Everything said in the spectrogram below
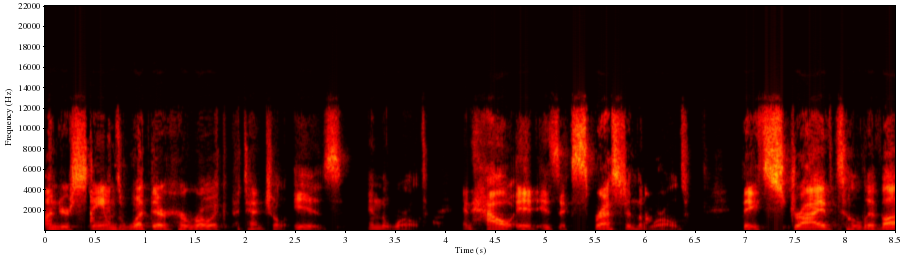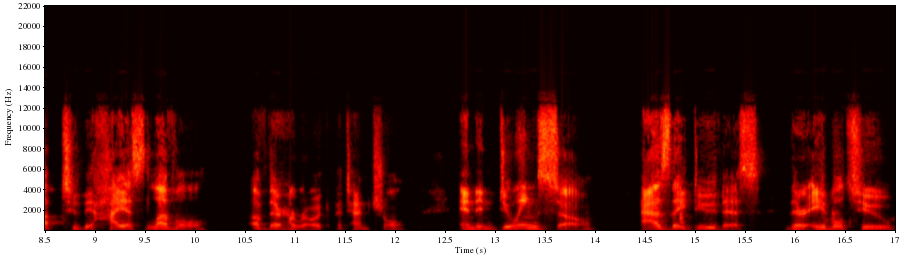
understands what their heroic potential is in the world and how it is expressed in the world. They strive to live up to the highest level of their heroic potential. And in doing so, as they do this, they're able to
